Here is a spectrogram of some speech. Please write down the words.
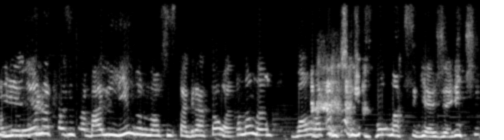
A Milena faz um trabalho lindo no nosso Instagram. Tô, não, não, não. Vão lá, vão lá seguir a gente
